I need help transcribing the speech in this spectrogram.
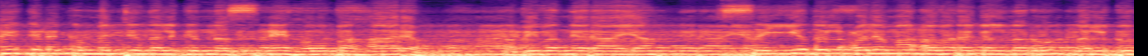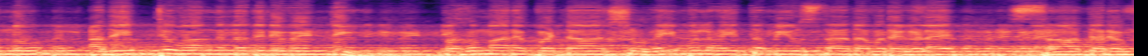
മേഖല കമ്മിറ്റി നൽകുന്ന സ്നേഹോപഹാരം അഭിവന്യരായ സയ്യിദുൽ ഉലമ അവരകൾ നൽകുന്നു. അത് ഏറ്റുവാങ്ങുന്നതിന് വേണ്ടി ബഹുമാനപ്പെട്ട ഷുഹൈബുൽ ഹൈത്തമി ഉസ്താദ് അവരകളെ സാദരം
